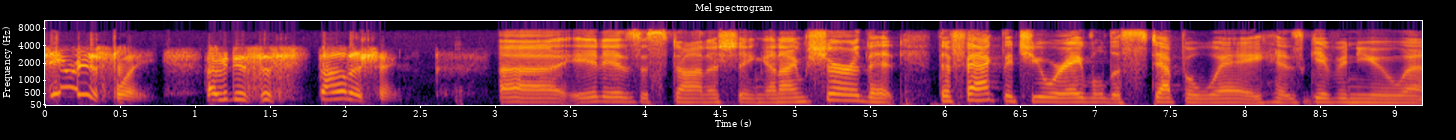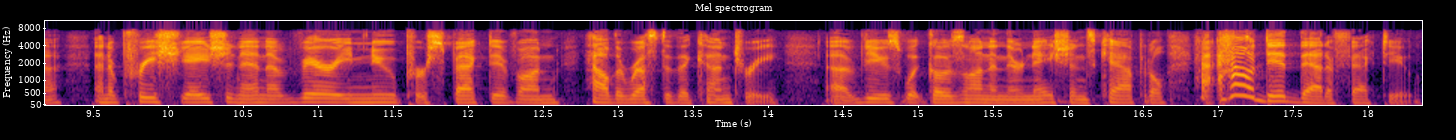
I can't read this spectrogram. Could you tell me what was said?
seriously. I mean, it's astonishing. Uh, it is astonishing, and I'm sure that the fact that you were able to step away has given you uh, an appreciation and a very new perspective on how the rest of the country uh, views what goes on in their nation's capital. H- how did that affect you?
